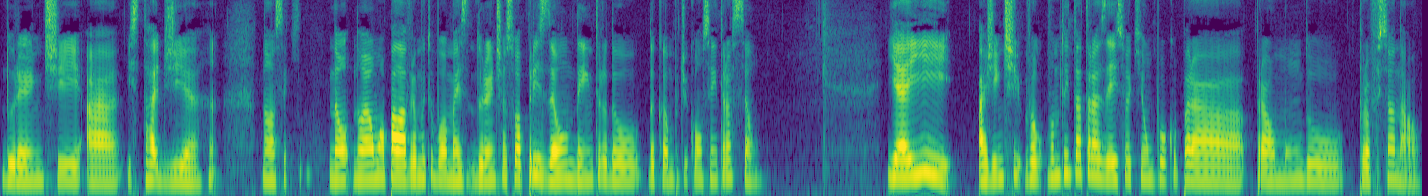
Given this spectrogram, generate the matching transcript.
durante a estadia. Nossa, não, não é uma palavra muito boa, mas durante a sua prisão dentro do, do campo de concentração. E aí, a gente. Vamos tentar trazer isso aqui um pouco para o mundo profissional.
